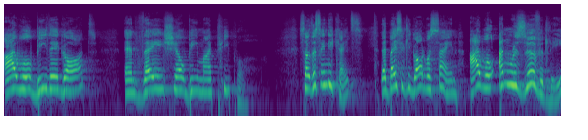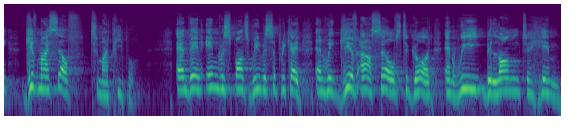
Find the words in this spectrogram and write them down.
I will be their God and they shall be my people. So this indicates that basically God was saying, I will unreservedly give myself to my people. And then in response, we reciprocate and we give ourselves to God and we belong to Him.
